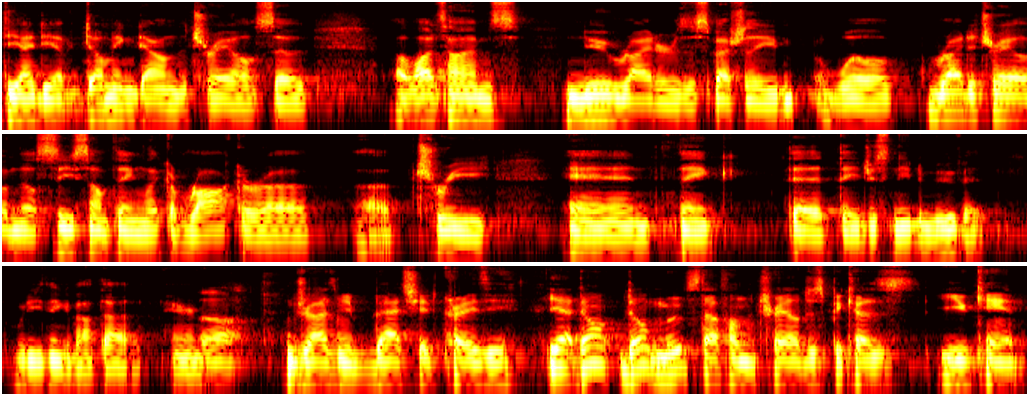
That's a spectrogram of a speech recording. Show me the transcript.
the idea of dumbing down the trail. So a lot of times new riders especially will ride a trail and they'll see something like a rock or a, a tree and think that they just need to move it what do you think about that, Aaron? Oh, drives me batshit crazy. Yeah, don't don't move stuff on the trail just because you can't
